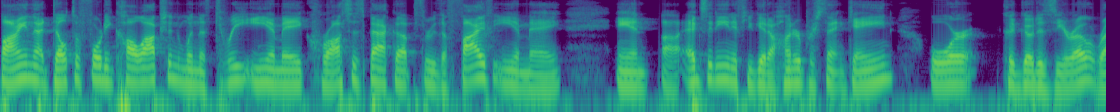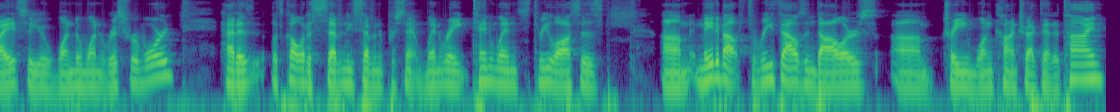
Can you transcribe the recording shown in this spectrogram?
buying that Delta 40 call option when the 3 EMA crosses back up through the 5 EMA and uh, exiting if you get 100% gain or could go to zero, right? So your one to one risk reward had a, let's call it a 77% win rate, 10 wins, three losses. Um, made about $3,000 um, trading one contract at a time.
